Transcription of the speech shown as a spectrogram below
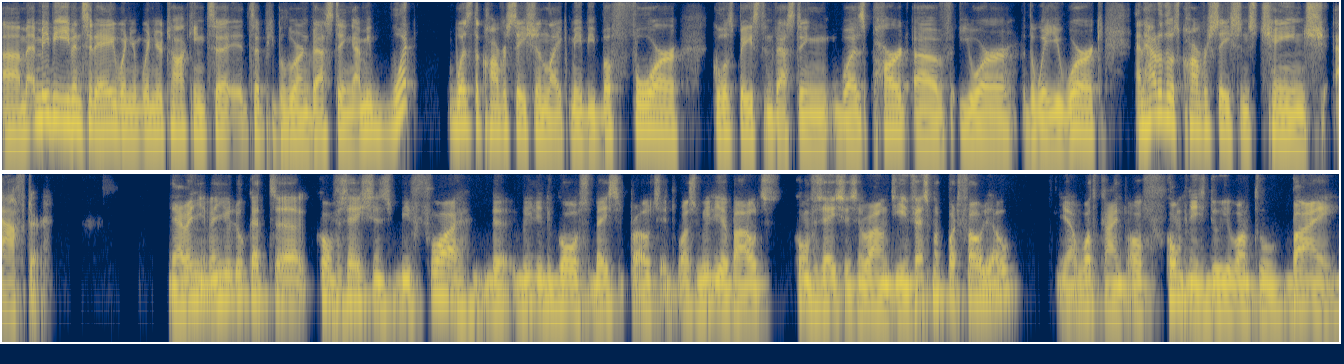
um, and maybe even today when you're when you're talking to to people who are investing, I mean, what was the conversation like maybe before goals based investing was part of your the way you work and how do those conversations change after? Yeah when you when you look at uh, conversations before the really the goals based approach it was really about conversations around the investment portfolio. Yeah what kind of companies do you want to buy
